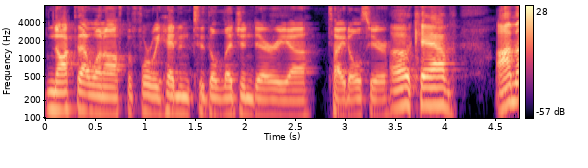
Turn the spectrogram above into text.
knock that one off before we head into the legendary uh, titles here. Okay, I'm, I'm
